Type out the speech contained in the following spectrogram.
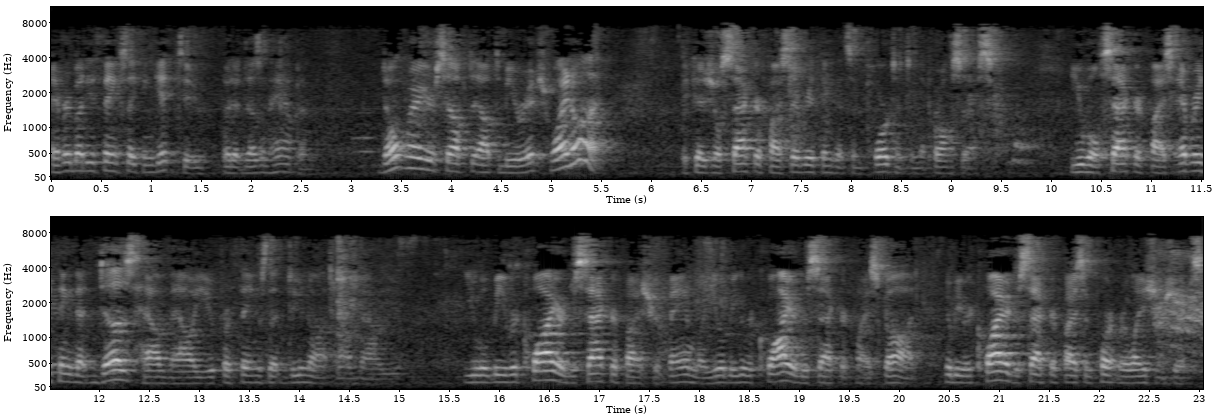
everybody thinks they can get to, but it doesn't happen. Don't wear yourself out to be rich. Why not? Because you'll sacrifice everything that's important in the process. You will sacrifice everything that does have value for things that do not have value. You will be required to sacrifice your family. You will be required to sacrifice God. You'll be required to sacrifice important relationships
